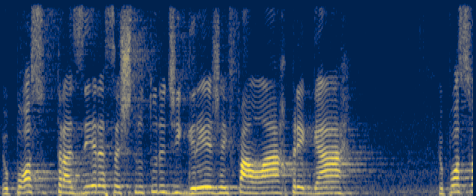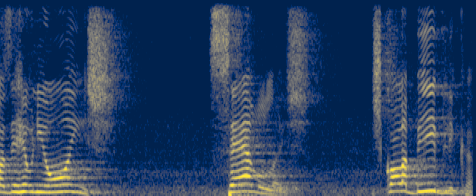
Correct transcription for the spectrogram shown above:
Eu posso trazer essa estrutura de igreja e falar, pregar. Eu posso fazer reuniões, células, escola bíblica.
